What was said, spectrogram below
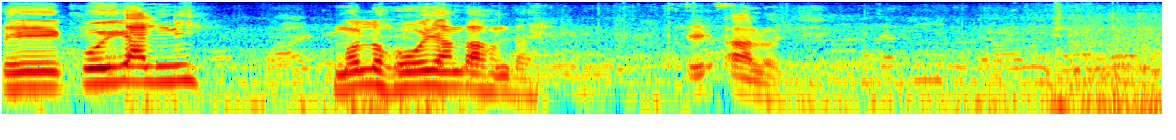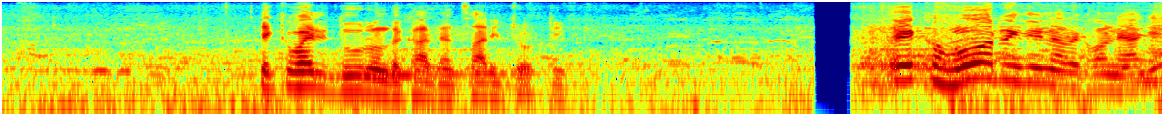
ਤੇ ਕੋਈ ਗੱਲ ਨਹੀਂ, ਮੁੱਲ ਹੋ ਜਾਂਦਾ ਹੁੰਦਾ ਹੈ। ਤੇ ਆ ਲਓ ਜੀ। ਇੱਕ ਵਾਰੀ ਦੂਰੋਂ ਦਿਖਾ ਦਿਆਂ ਸਾਰੀ ਝੋਟੀ। ਇੱਕ ਹੋਰ ਨਗੀਨਾ ਦਿਖਾਉਣੇ ਆਗੇ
